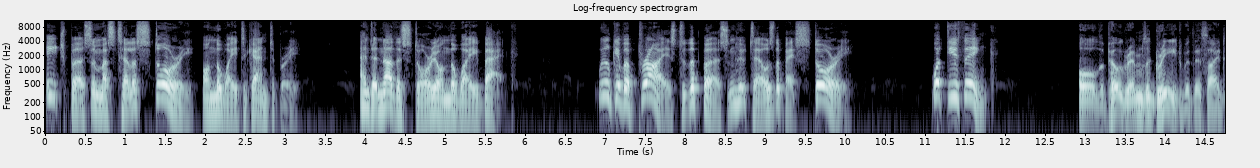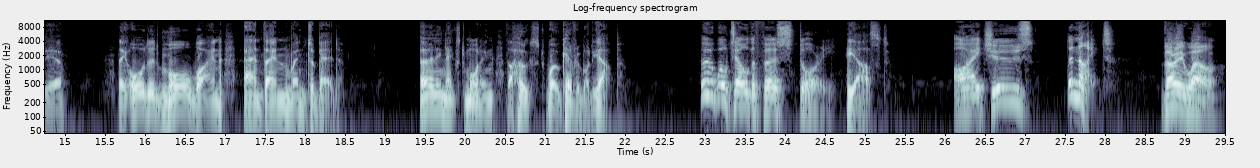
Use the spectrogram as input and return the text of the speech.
Each person must tell a story on the way to Canterbury, and another story on the way back. We'll give a prize to the person who tells the best story. What do you think? All the pilgrims agreed with this idea. They ordered more wine and then went to bed. Early next morning, the host woke everybody up. Who will tell the first story? He asked. I choose the knight. Very well,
